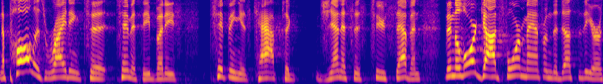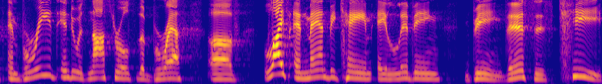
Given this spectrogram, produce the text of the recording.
Now, Paul is writing to Timothy, but he's tipping his cap to Genesis 2 7. Then the Lord God formed man from the dust of the earth and breathed into his nostrils the breath of life, and man became a living being. This is key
